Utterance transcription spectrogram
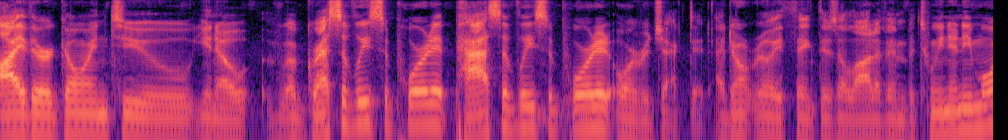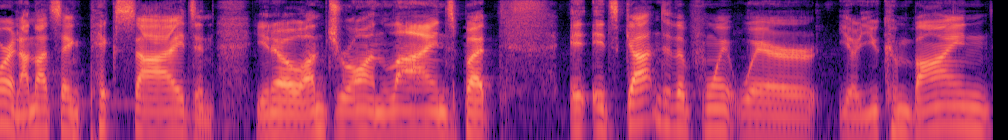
either going to, you know, aggressively support it, passively support it, or reject it. I don't really think there's a lot of in between anymore. And I'm not saying pick sides and, you know, I'm drawing lines, but it, it's gotten to the point where, you know, you combine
